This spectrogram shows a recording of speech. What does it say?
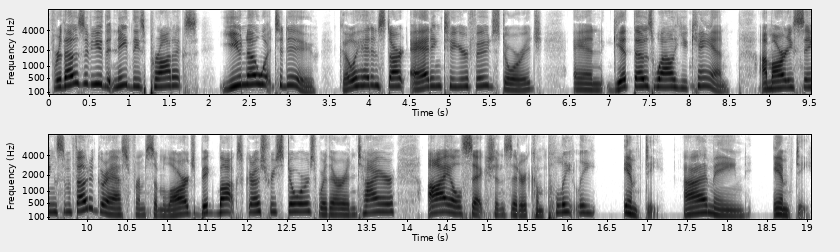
for those of you that need these products, you know what to do. Go ahead and start adding to your food storage and get those while you can. I'm already seeing some photographs from some large big box grocery stores where there are entire aisle sections that are completely empty. I mean, empty.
